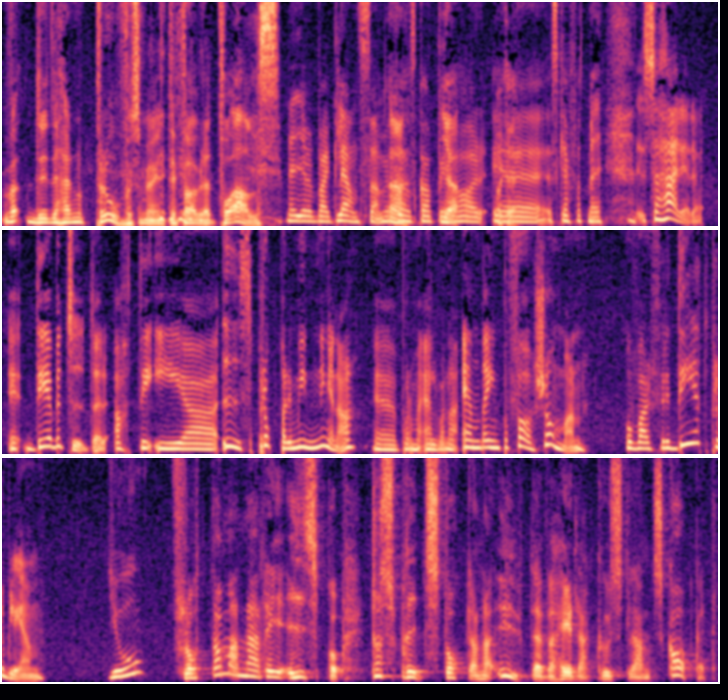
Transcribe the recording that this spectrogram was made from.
Va? Det här är något prov som jag inte är förberedd på alls. Nej, jag vill bara glänsa med ah, kunskaper yeah, jag har okay. eh, skaffat mig. Så här är det. Eh, det betyder att det är isproppar i mynningarna eh, på de här älvarna ända in på försommaren. Och varför är det ett problem? Jo, Flottar man när det är ispropp, då sprids stockarna ut över hela kustlandskapet.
